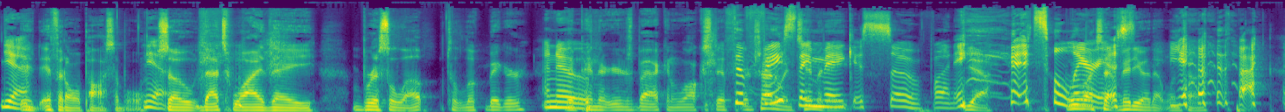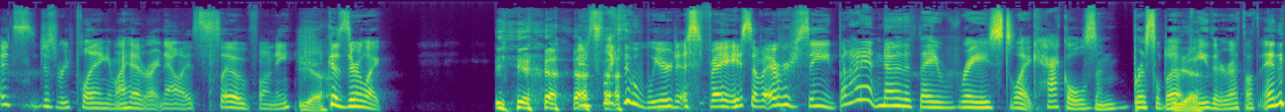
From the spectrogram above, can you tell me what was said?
yeah. if, if at all possible. Yeah. So that's why they bristle up to look bigger. I know. They pin their ears back and walk stiff. the They're trying to face they make is so funny. Yeah. it's We hilarious. watched that video that one yeah, time. it's just replaying in my head right now. It's so funny Yeah. because they're like, Yeah. It's like the weirdest face I've ever seen. But I didn't know that they raised like hackles and bristled up Yeah. either. I thought, and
